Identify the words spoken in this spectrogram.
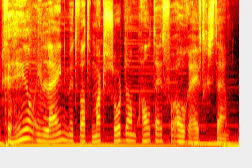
Geheel in lijn met wat Max Soordam altijd voor ogen heeft gestaan.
